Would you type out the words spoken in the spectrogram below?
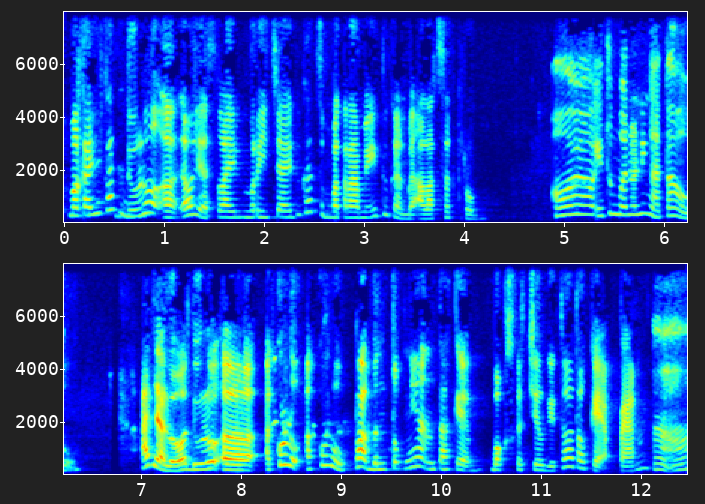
makanya kan dulu uh, oh ya selain merica itu kan sempat rame itu kan mbak alat setrum Oh, itu Mbak Noni nggak tahu. Ada loh dulu uh, aku lu aku lupa bentuknya entah kayak box kecil gitu atau kayak pen. Uh -uh.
